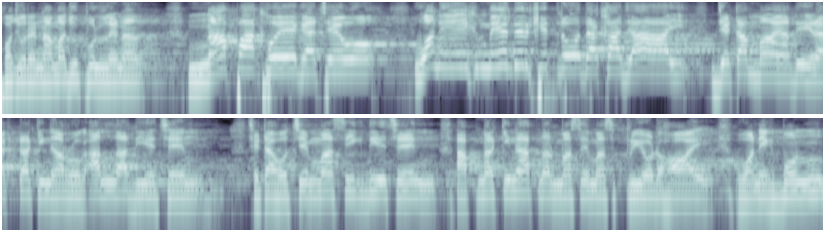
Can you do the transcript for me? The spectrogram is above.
ফজরে নামাজও পড়লে না পাক হয়ে গেছে ও। অনেক মেয়েদের ক্ষেত্রেও দেখা যায় যেটা মায়াদের একটা কিনা রোগ আল্লাহ দিয়েছেন। সেটা হচ্ছে মাসিক দিয়েছেন। আপনার কিনা আপনার মাসে মাসে পিরিয়ড হয়। অনেক বোন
